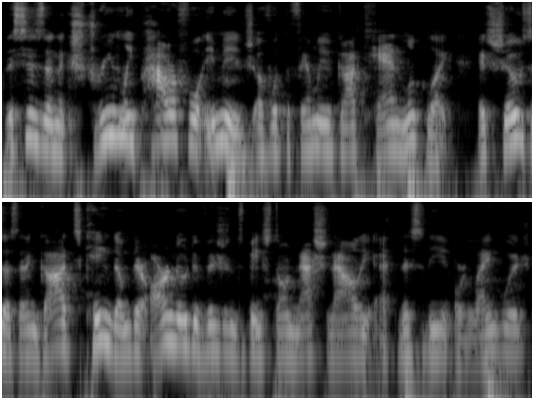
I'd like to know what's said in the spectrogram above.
This is an extremely powerful image of what the family of God can look like. It shows us that in God's kingdom, there are no divisions based on nationality, ethnicity, or language,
